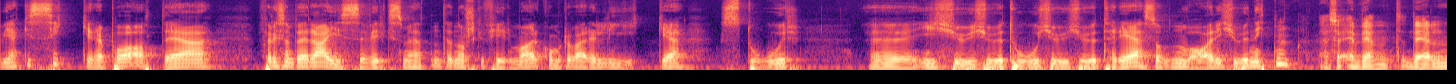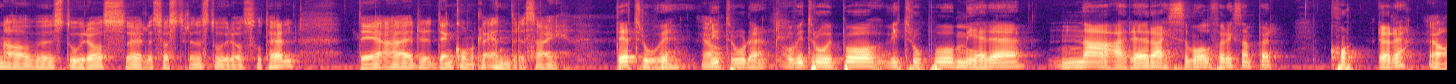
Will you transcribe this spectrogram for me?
vi, er ikke, sikre på at det f.eks. reisevirksomheten til norske firmaer kommer til å være like stor uh, i 2022-2023 som den var i 2019. Så Event-delen av Storås, eller Søstrene Storås hotell, er, den kommer til å endre seg? Det tror vi. Ja. Vi tror det. Og vi tror på, vi tror på mer nære reisemål, f.eks. Kortere. Ja.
